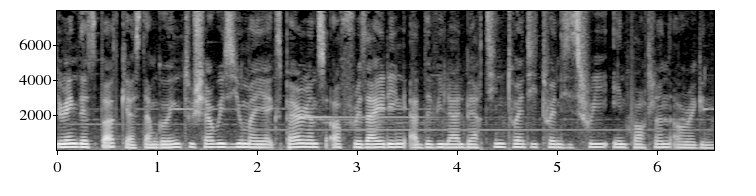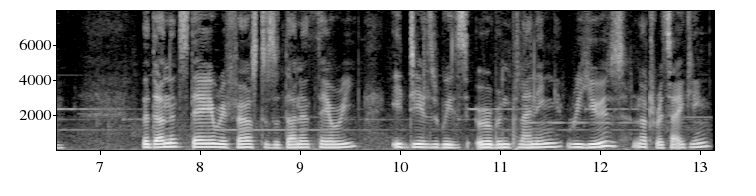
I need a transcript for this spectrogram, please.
During this podcast, I'm going to share with you my experience of residing at the Villa Albertine 2023 in Portland, Oregon. The Donuts Day refers to the donut theory. It deals with urban planning, reuse, not recycling,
